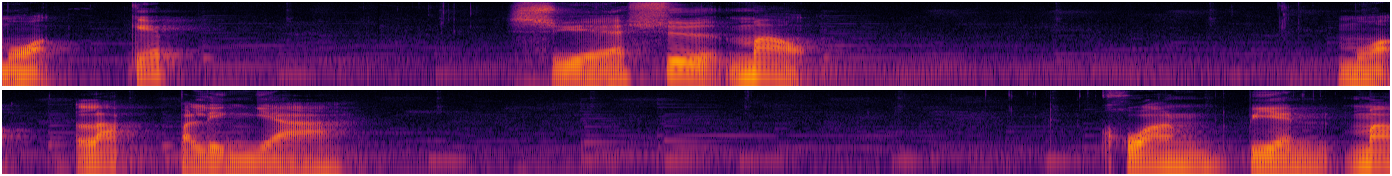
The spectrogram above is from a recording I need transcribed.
หมวกเก็บ学士帽หมวกรับปริญญา ควานเปียนเมา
